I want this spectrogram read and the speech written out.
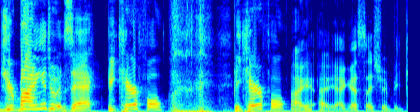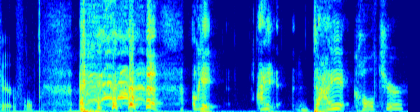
you're buying into it, Zach. Be careful. Be careful. I, I I guess I should be careful. Okay, I diet culture.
